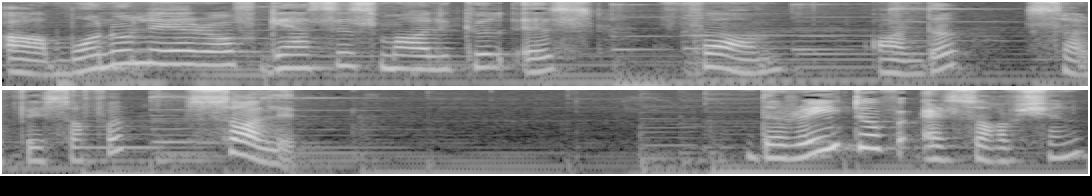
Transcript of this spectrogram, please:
a monolayer of gaseous molecule is formed on the surface of a solid. The rate of adsorption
